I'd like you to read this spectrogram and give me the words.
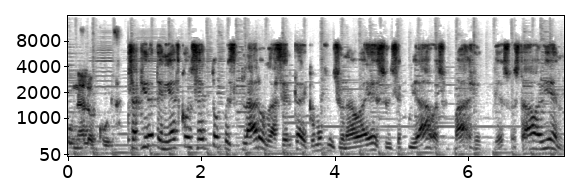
una locura. Shakira tenía el concepto, pues claro, acerca de cómo funcionaba eso y se cuidaba su imagen, eso estaba bien.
